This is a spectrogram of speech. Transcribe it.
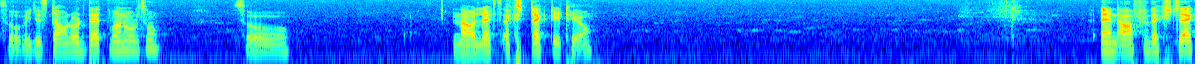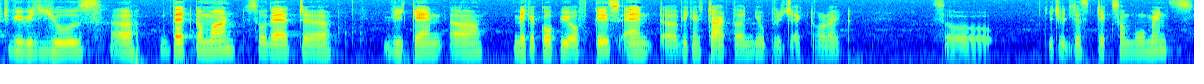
so we just download that one also. So now let's extract it here. And after the extract we will use uh, that command so that uh, we can uh, make a copy of this and uh, we can start the new project alright? So it will just take some moments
